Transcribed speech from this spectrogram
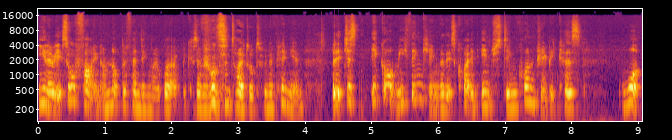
you know it's all fine. I'm not defending my work because everyone's entitled to an opinion, but it just it got me thinking that it's quite an interesting quandary because what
